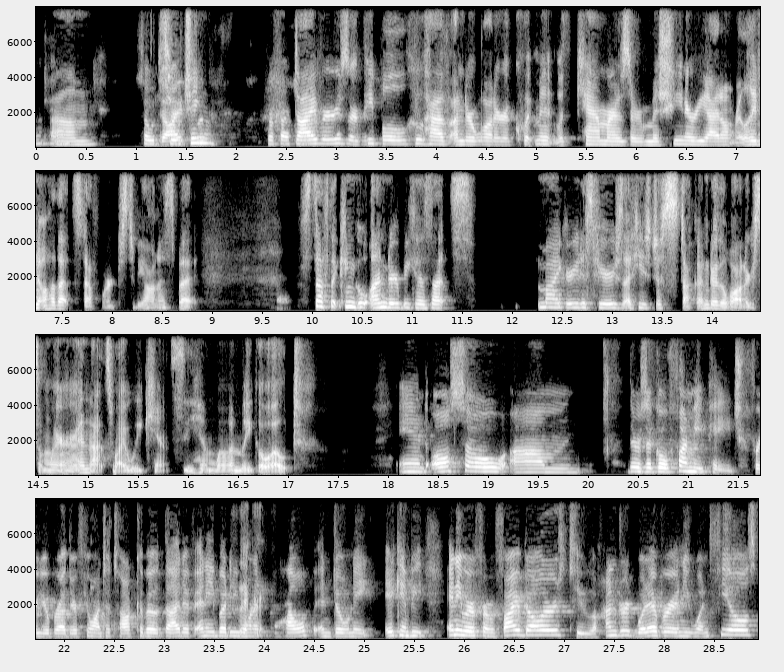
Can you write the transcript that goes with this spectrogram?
Okay. Um, so searching divers or people who have underwater equipment with cameras or machinery. I don't really know how that stuff works, to be honest, but stuff that can go under because that's my greatest fear is that he's just stuck under the water somewhere, and that's why we can't see him when we go out. And also, um, there's a GoFundMe page for your brother if you want to talk about that. If anybody wanted to help and donate, it can be anywhere from five dollars to a hundred, whatever anyone feels.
